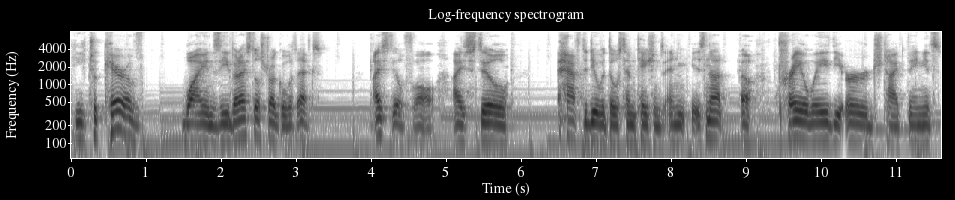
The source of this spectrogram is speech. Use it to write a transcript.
He took care of Y and Z, but I still struggle with X. I still fall. I still have to deal with those temptations. And it's not a pray away the urge type thing. It's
